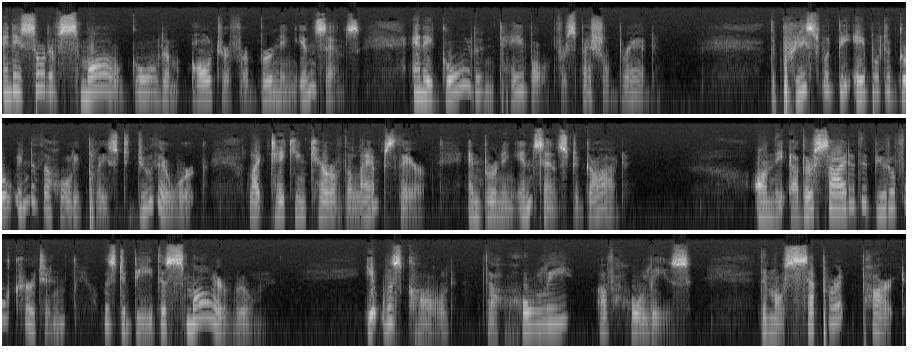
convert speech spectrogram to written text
and a sort of small golden altar for burning incense, and a golden table for special bread. The priests would be able to go into the holy place to do their work, like taking care of the lamps there and burning incense to God. On the other side of the beautiful curtain was to be the smaller room. It was called the Holy of Holies, the most separate part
